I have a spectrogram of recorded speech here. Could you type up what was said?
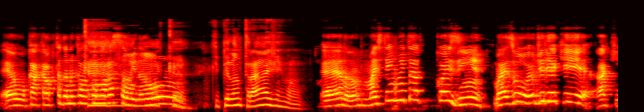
é o cacau que tá dando aquela Caraca, coloração e não. Que pilantragem, irmão. É, não, mas tem muita coisinha. Mas o, eu diria que aqui,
